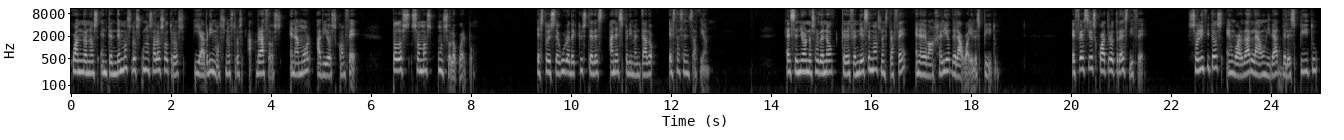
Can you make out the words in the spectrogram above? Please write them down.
Cuando nos entendemos los unos a los otros y abrimos nuestros brazos en amor a Dios con fe, todos somos un solo cuerpo. Estoy seguro de que ustedes han experimentado esta sensación. El Señor nos ordenó que defendiésemos nuestra fe en el Evangelio del agua y el Espíritu. Efesios 4:3 dice, solícitos en guardar la unidad del Espíritu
